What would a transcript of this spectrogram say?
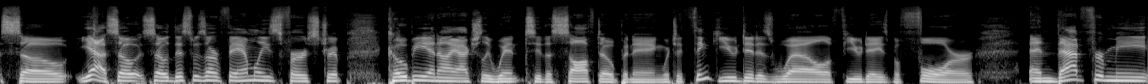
so yeah so so this was our family's first trip cobie and i actually went to the soft opening which i think you did as well a few days before and that for me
